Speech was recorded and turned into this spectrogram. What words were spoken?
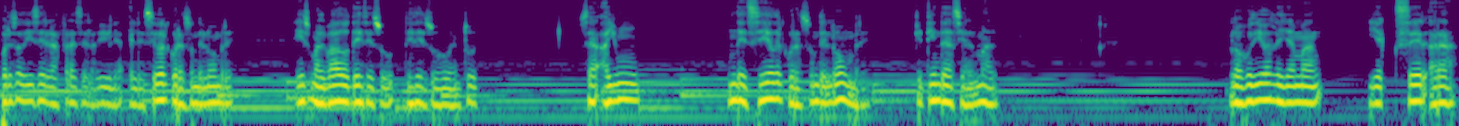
Por eso dice la frase de la Biblia, el deseo del corazón del hombre es malvado desde su, desde su juventud. O sea, hay un, un deseo del corazón del hombre que tiende hacia el mal. Los judíos le llaman Yexer Ara,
